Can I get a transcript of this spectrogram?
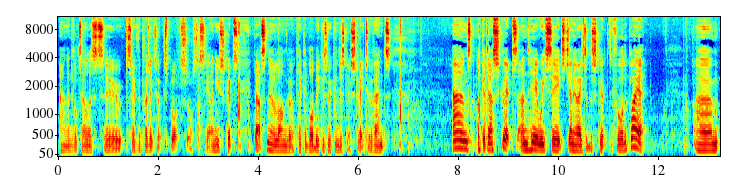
And then it'll tell us to save the project to export source to see our new scripts. That's no longer applicable because we can just go straight to events and look at our script. And here we see it's generated the script for the player. Um,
